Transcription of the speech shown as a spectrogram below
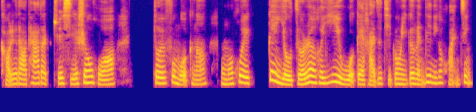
考虑到他的学习生活，作为父母，可能我们会更有责任和义务给孩子提供一个稳定的一个环境。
